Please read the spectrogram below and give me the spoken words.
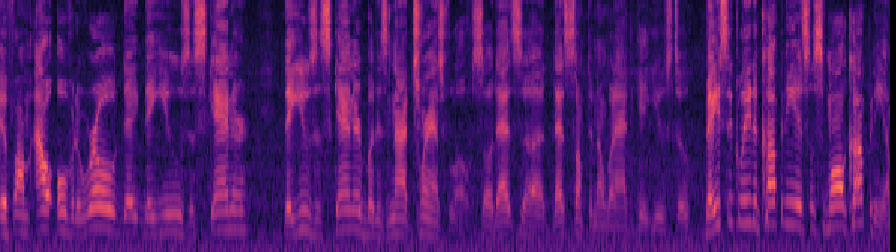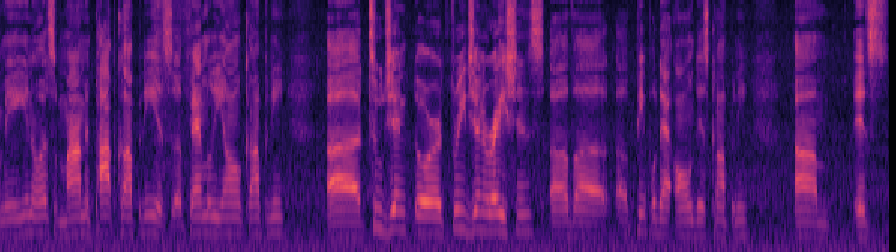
If I'm out over the road, they, they use a scanner. They use a scanner, but it's not Transflo. So that's uh, that's something I'm gonna have to get used to. Basically, the company is a small company. I mean, you know, it's a mom and pop company. It's a family-owned company. Uh, two gen or three generations of, uh, of people that own this company. Um, it's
